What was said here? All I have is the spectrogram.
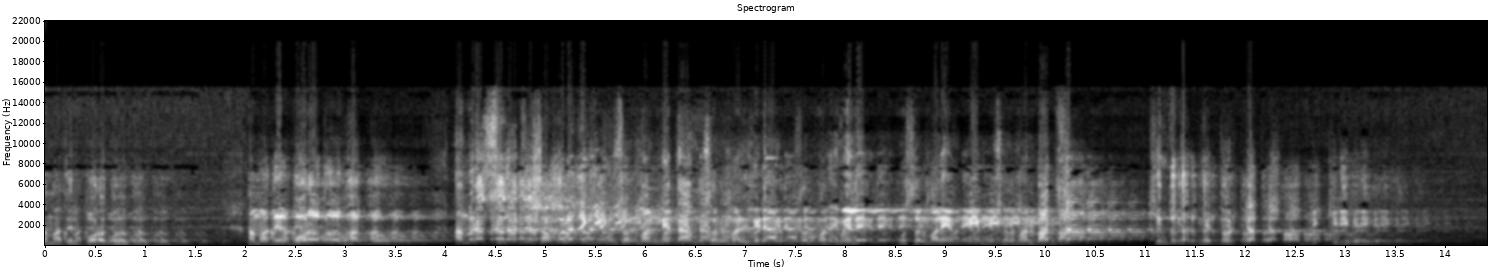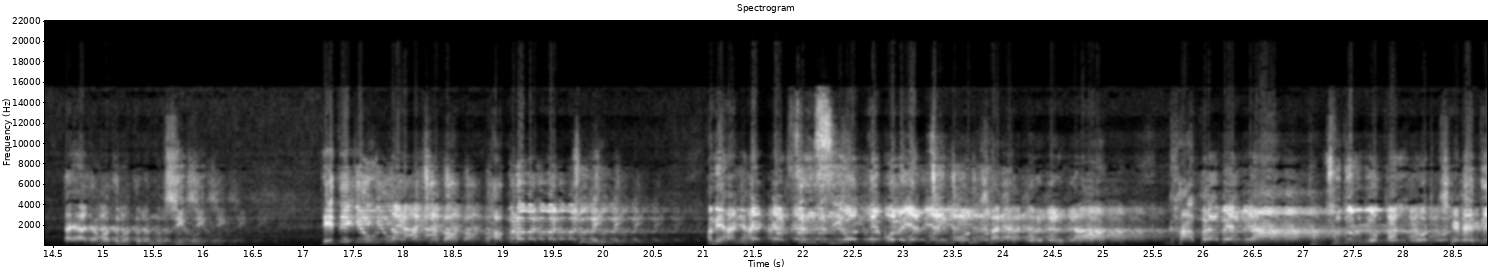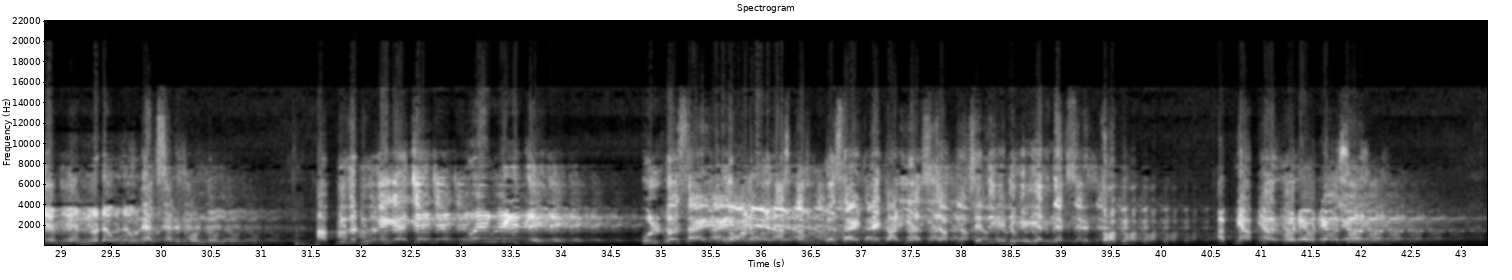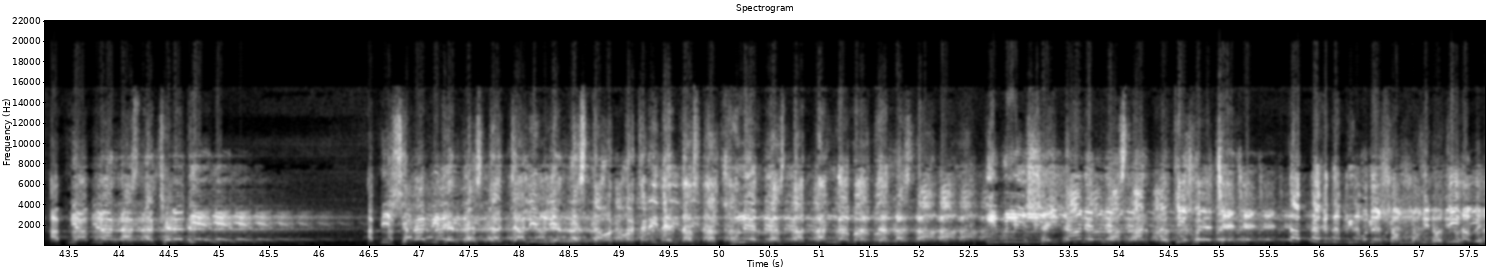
আমাদের বড় দুর্ভাগ্য। আমাদের বড় দুর্ভাগ্য। আমরা সুরাতে সকলে দেখি, মুসলমান নেতা, মুসলমান লিডার, মুসলমান এমএলএ, মুসলমান এমপি, মুসলমান বাদশা কিন্তু তার ভেতরটা তো সব বিক্রি হয়ে গেছে। তাই আজ আমাদের উপরে মুসিবত এ থেকে উদ্ধার আছে বাবা ঘাবড়াবার কিচ্ছু নেই। আমি হান্ড্রেড পার্সেন্ট সিওর দিয়ে বলে যাচ্ছি, মন খারাপ করবেন না। ঘাবড়াবেন না। শুধু লোকাল রোড ছেড়ে দিয়ে মেন রোডে উঠুন অ্যাক্সিডেন্ট বন্ধ হয়ে যাবে। আপনি তো ঢুকে গেছেন নো এন্ট্রিতে উল্টো সাইড দিয়ে অনেক রাস্তা, উল্টো সাইড দিয়ে গাড়ি আসছে। আপনি সেদিকে ঢুকে গেছেন অ্যাক্সিডেন্ট তো হবে। আপনি আপনার রোডে উঠে আসুন। আপনি আপনার রাস্তা ছেড়ে দিয়ে আপনি সারাবিদের রাস্তা, জালিমদের রাস্তা অত্যাচারীদের রাস্তা খুনের রাস্তা দাঙ্গাবাজদের রাস্তা ইবলিশ শৈতানের রাস্তার প্রতীক হয়েছেন তা আপনাকে তো বিপদের সম্মুখীন হতেই হবে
